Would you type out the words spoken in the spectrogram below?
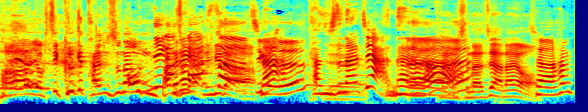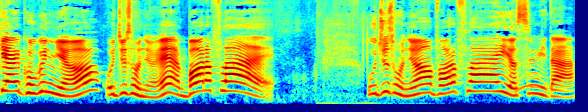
아, 역시 그렇게 단순한 방송이 아닙니다. 지금 단순하지 네. 않아요. 단순하지 않아요. 자, 함께할 곡은요. 우주소녀의 Butterfly. 우주소녀 Butterfly였습니다.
